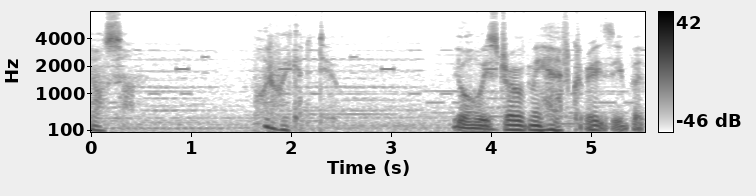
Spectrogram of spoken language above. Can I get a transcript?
Oh, son. What are we gonna do? You always drove me half crazy, but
